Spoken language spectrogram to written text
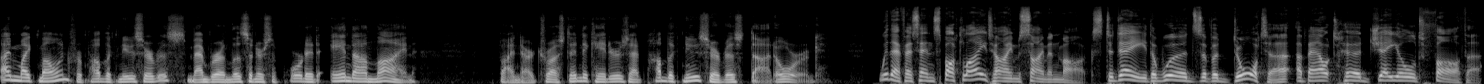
I'm Mike Moen for Public News Service, member and listener supported and online. Find our trust indicators at publicnewsservice.org. With FSN Spotlight, I'm Simon Marks. Today, the words of a daughter about her jailed father.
